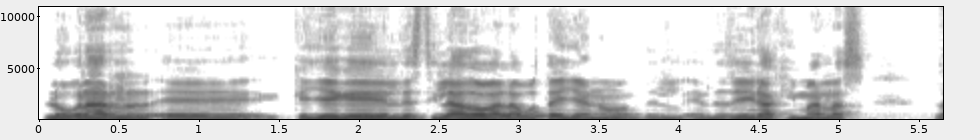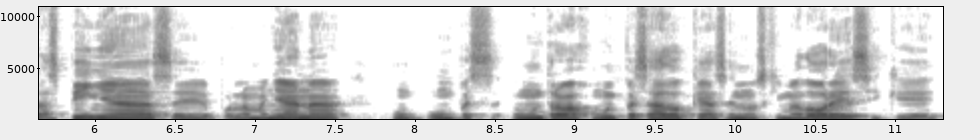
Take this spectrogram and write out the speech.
lograr eh, que llegue el destilado a la botella, ¿no? Desde ir a jimar las, las piñas eh, por la mañana, un, un, trabajo muy pesado que hacen los jimadores y que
